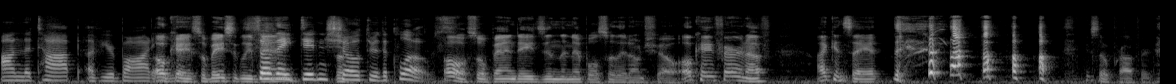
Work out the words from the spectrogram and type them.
on the top of your body. Okay, so basically, So band- they didn't so- show through the clothes. Oh, so band aids in the nipples so they don't show. Okay, fair enough. I can say it. You're so proper.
